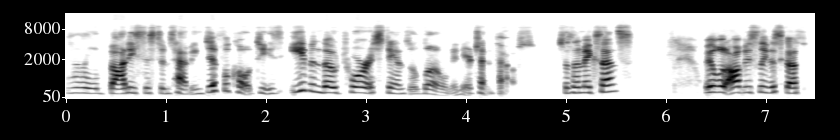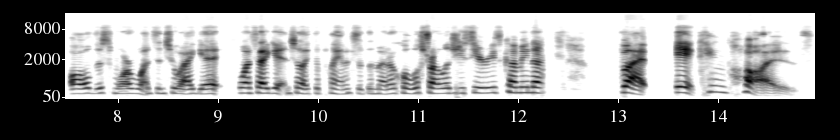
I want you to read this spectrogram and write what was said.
ruled body systems having difficulties, even though Taurus stands alone in your 10th house. Does that make sense? We will obviously discuss all this more once until I get once I get into like the planets of the medical astrology series coming up. But it can cause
